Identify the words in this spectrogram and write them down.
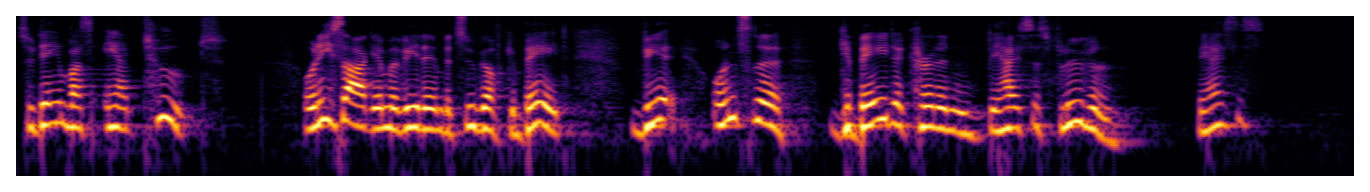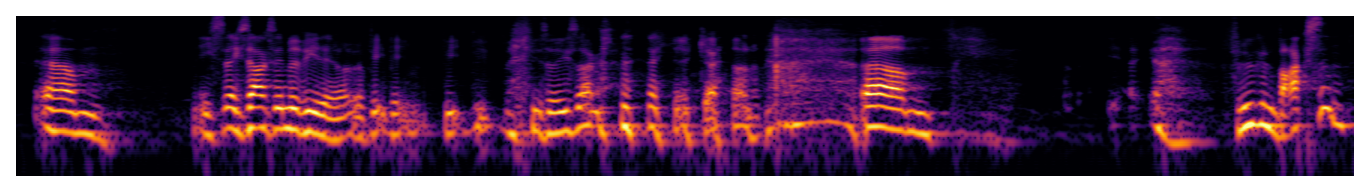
zu dem, was er tut. Und ich sage immer wieder in Bezug auf Gebet, wir, unsere Gebete können, wie heißt es, flügeln. Wie heißt es? Ähm, ich, ich sage es immer wieder. Wie, wie, wie, wie, soll ich sagen? Keine Ahnung. Ähm, Flügeln wachsen.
